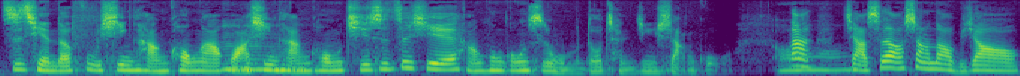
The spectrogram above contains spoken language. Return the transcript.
之前的复兴航空啊、华信航空，嗯、其实这些航空公司我们都曾经上过。那假设要上到比较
